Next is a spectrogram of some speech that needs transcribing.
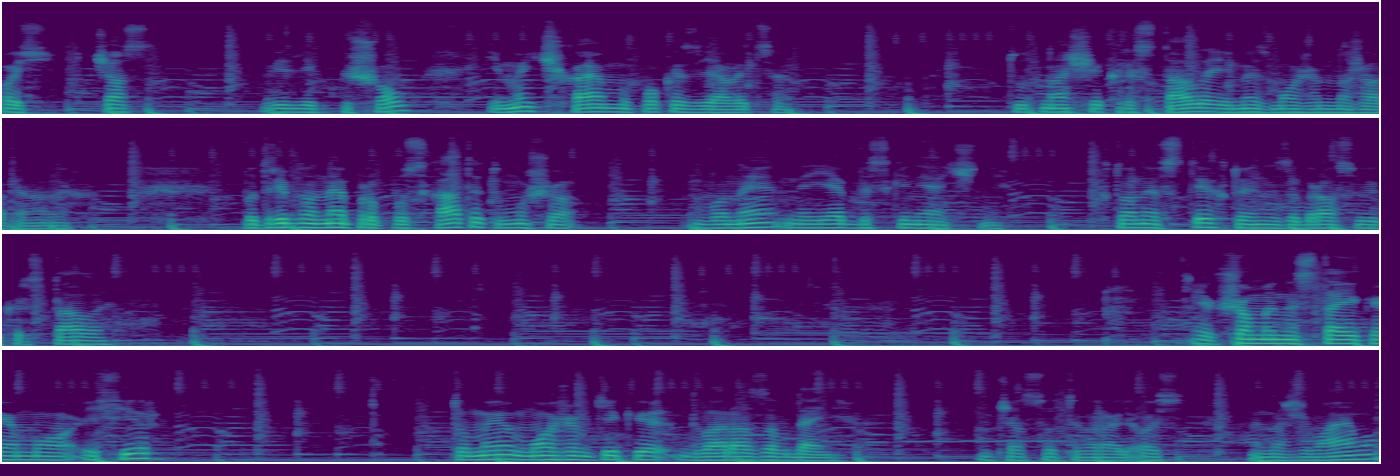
Ось час відлік пішов, і ми чекаємо, поки з'явиться. Тут наші кристали, і ми зможемо нажати на них. Потрібно не пропускати, тому що вони не є безкінечні. Хто не встиг, той не забрав свої кристали. Якщо ми не стейкаємо ефір, то ми можемо тільки два рази в день участвувати в. Ось ми нажимаємо.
